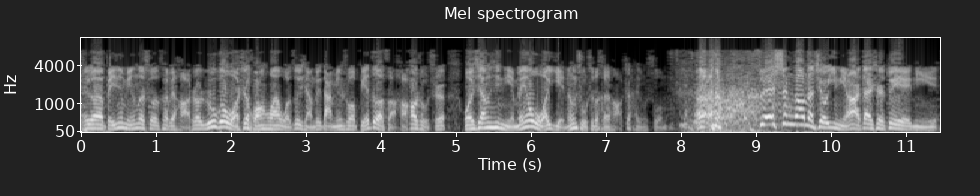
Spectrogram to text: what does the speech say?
那个北京名字说的特别好，说如果我是黄欢，我最想对大明说，别嘚瑟，好好主持。我相信你没有我也能主持的很好，这还用说吗？呃，虽然身高呢只有一米二，但是对你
